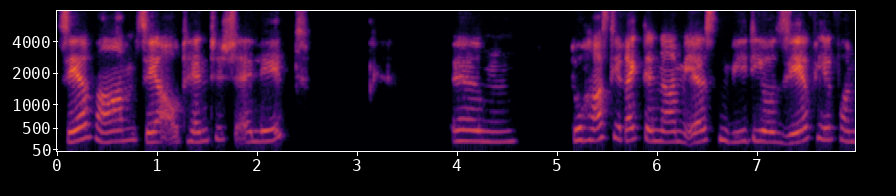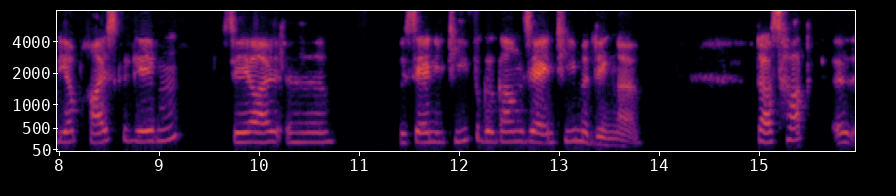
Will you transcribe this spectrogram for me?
sehr warm, sehr authentisch erlebt. Ähm, du hast direkt in deinem ersten Video sehr viel von dir preisgegeben, sehr, äh, bist sehr in die Tiefe gegangen, sehr intime Dinge. Das hat äh,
